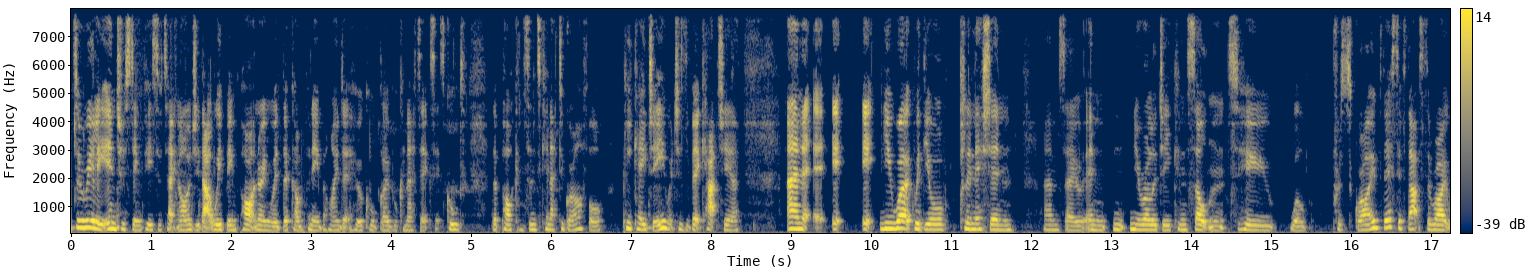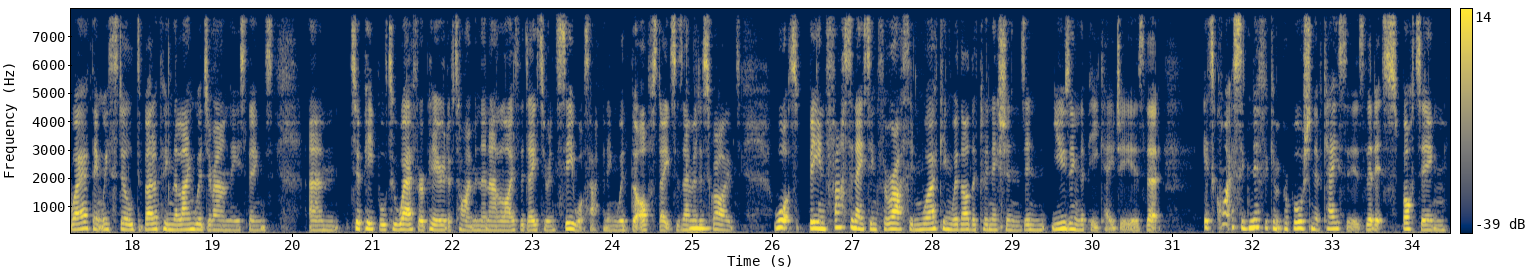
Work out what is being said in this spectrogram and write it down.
It's a really interesting piece of technology that we've been partnering with the company behind it, who are called Global Kinetics. It's called the Parkinson's Kinetograph, or PKG, which is a bit catchier. And it, it, it you work with your clinician, um, so a neurology consultant, who will prescribe this if that's the right way. I think we're still developing the language around these things um, to people to wear for a period of time and then analyze the data and see what's happening with the off states as Emma described. What's been fascinating for us in working with other clinicians in using the PKG is that it's quite a significant proportion of cases that it's spotting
